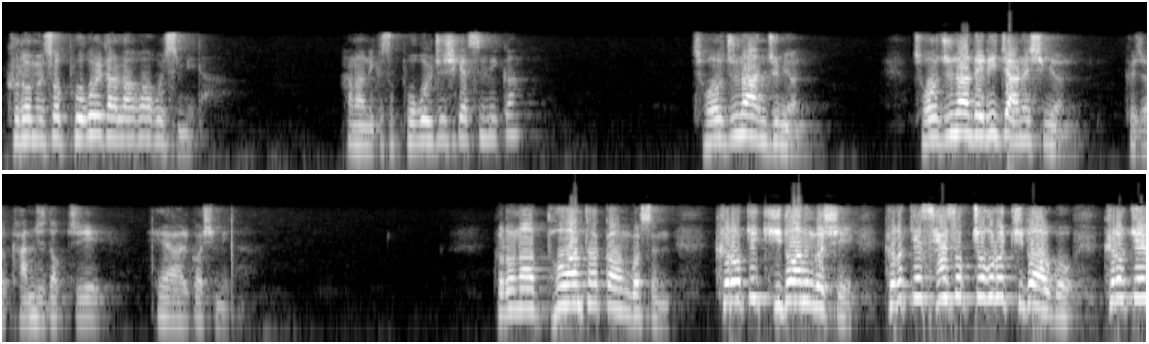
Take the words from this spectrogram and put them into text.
그러면서 복을 달라고 하고 있습니다. 하나님께서 복을 주시겠습니까? 저주나 안 주면, 저주나 내리지 않으시면 그저 감지덕지 해야 할 것입니다. 그러나 더 안타까운 것은 그렇게 기도하는 것이 그렇게 세속적으로 기도하고 그렇게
